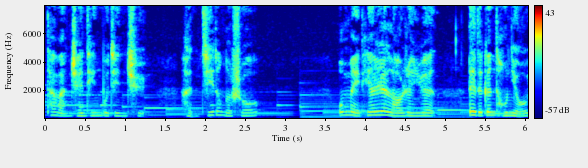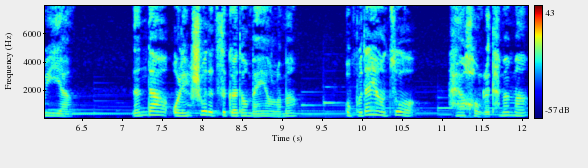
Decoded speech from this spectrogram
他完全听不进去。很激动地说：“我每天任劳任怨，累得跟头牛一样，难道我连说的资格都没有了吗？我不但要做，还要哄着他们吗？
